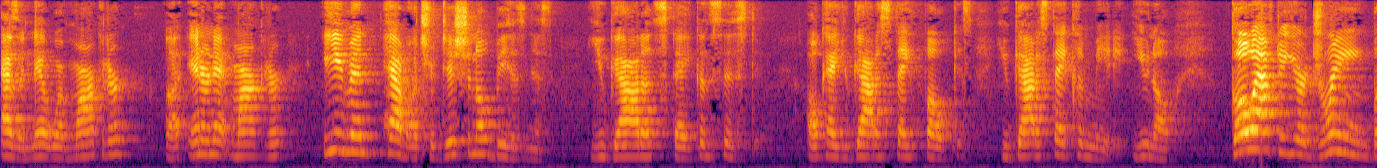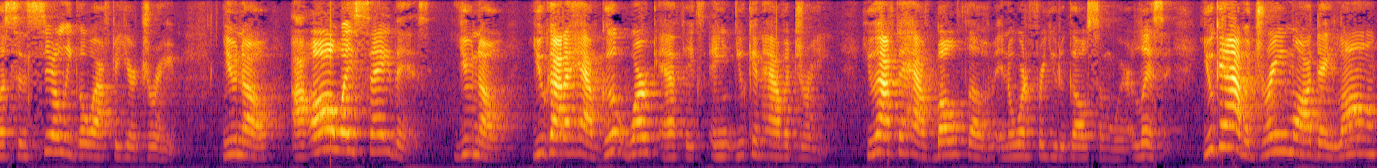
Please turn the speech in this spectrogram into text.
as a network marketer, an internet marketer, even have a traditional business, you gotta stay consistent. Okay, you gotta stay focused. You gotta stay committed. You know, go after your dream, but sincerely go after your dream. You know, I always say this, you know, you got to have good work ethics and you can have a dream. You have to have both of them in order for you to go somewhere. Listen, you can have a dream all day long,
